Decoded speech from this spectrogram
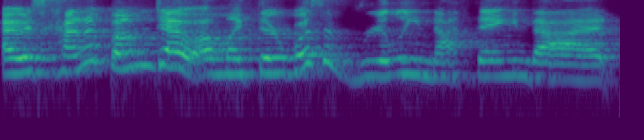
I was kind of bummed out. I'm like, there wasn't really nothing that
